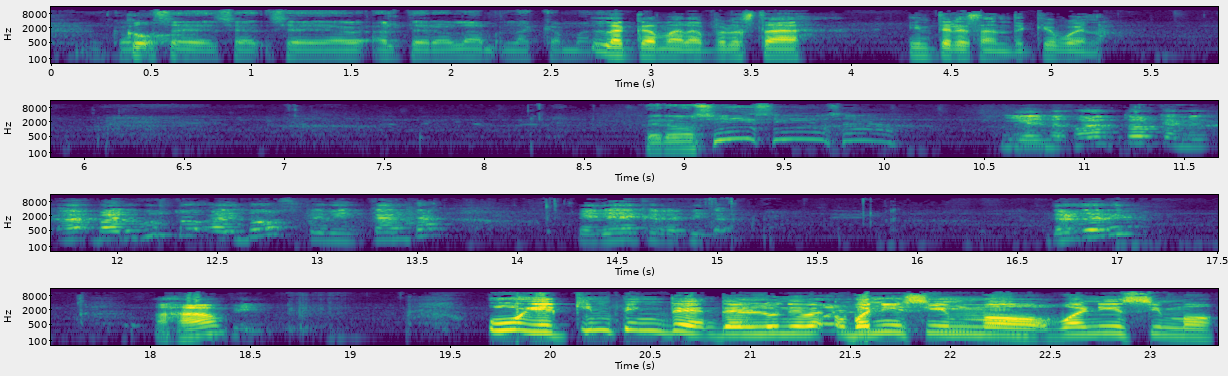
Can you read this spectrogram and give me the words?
¿Cómo se, se, se alteró la, la cámara? la cámara, pero está interesante, qué bueno. Pero sí, sí, o sea... Y el mejor actor que me... ah, para mi gusto hay dos que me encanta la idea de que repitan. Daredevil, Ajá. Uy, el Kingpin de, del universo. buenísimo. Buenísimo, buenísimo.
